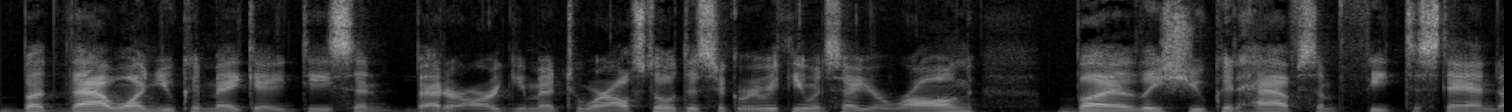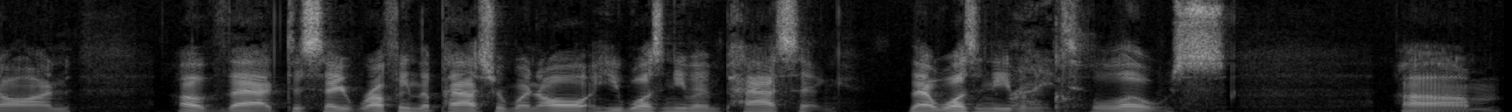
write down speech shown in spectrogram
But that one, you could make a decent, better argument to where I'll still disagree with you and say you're wrong. But at least you could have some feet to stand on of that to say roughing the passer when all he wasn't even passing. That wasn't even Right. close. Um.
